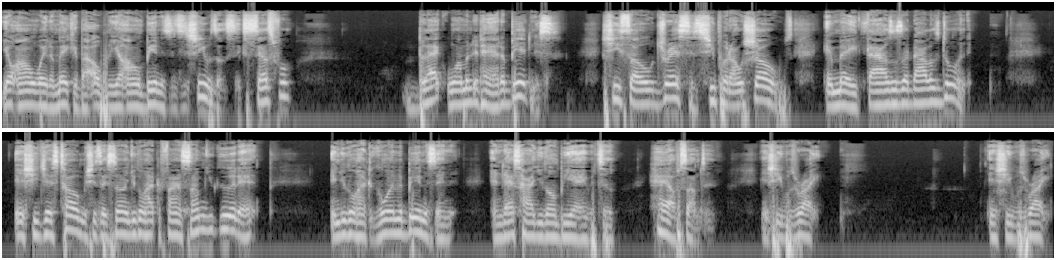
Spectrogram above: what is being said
your own way to make it by opening your own business. She was a successful black woman that had a business. She sold dresses. She put on shows and made thousands of dollars doing it. And she just told me, she said, son, you're going to have to find something you're good at and you're going to have to go into business in it. And that's how you're going to be able to have something. And she was right. And she was right.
